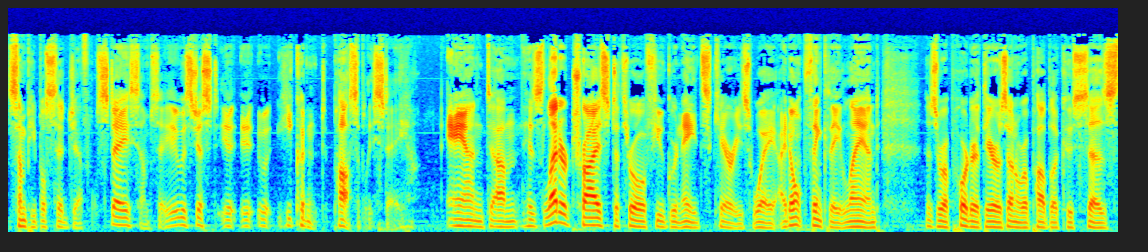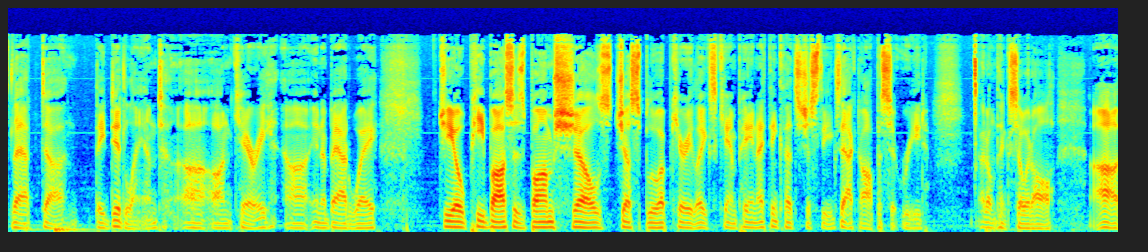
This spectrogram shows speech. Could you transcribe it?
some people said Jeff will stay. Some say it was just it, it, he couldn't possibly stay. And um, his letter tries to throw a few grenades Kari's way. I don't think they land. There's a reporter at the Arizona Republic who says that uh, they did land uh, on Kari uh, in a bad way. GOP bosses bombshells just blew up Kari Lake's campaign. I think that's just the exact opposite read. I don't think so at all. Uh,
